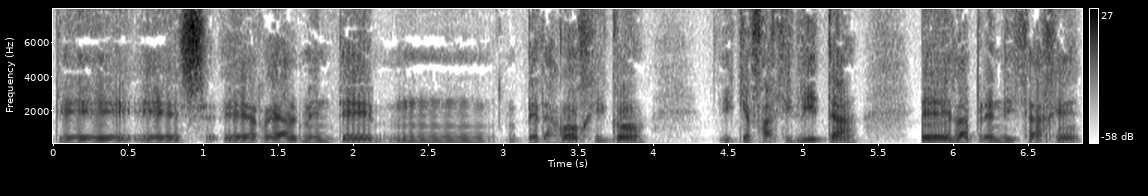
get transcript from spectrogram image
que es realmente mm, pedagógico y que facilita el aprendizaje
